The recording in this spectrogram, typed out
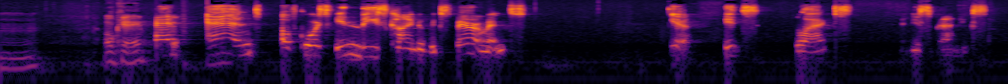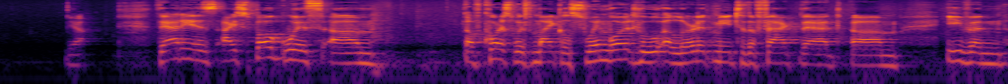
Mm-hmm. Okay. And, and of course, in these kind of experiments, yeah, it's blacks and Hispanics. Yeah. That is, I spoke with, um, of course, with Michael Swinwood, who alerted me to the fact that um, even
